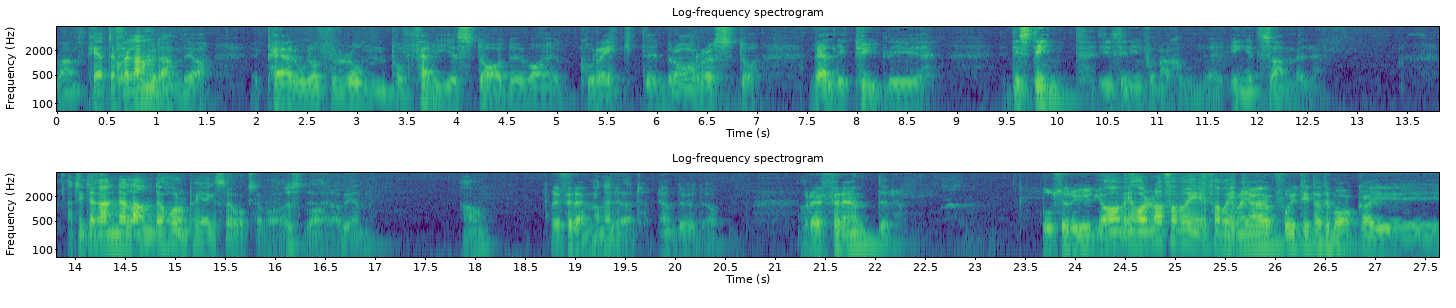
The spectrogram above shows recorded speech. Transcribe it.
vann- Peter Sjölander. Ja. Per-Olof Rom på Färjestad var korrekt, eh, bra röst och väldigt tydlig, eh, distinkt i sin information. Eh, Inget svammel. Jag tyckte Ragnar Landerholm på Jägersro också var Just det, bra. där har vi en. Ja, Referent. han är död. En död, ja. Referenter. Bosse Ryd. Ja, vi har du några favori- Ja, favoriter? men jag får ju titta tillbaka i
